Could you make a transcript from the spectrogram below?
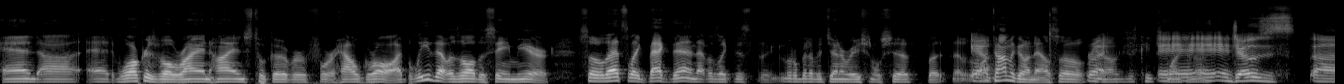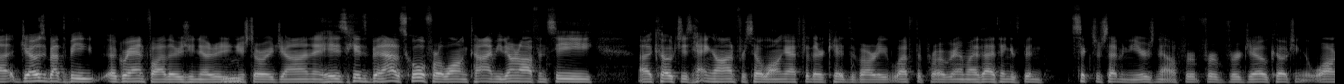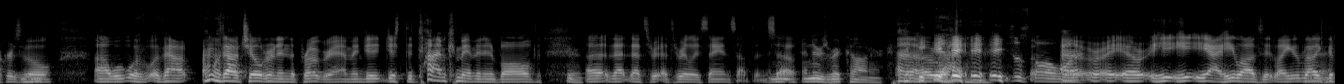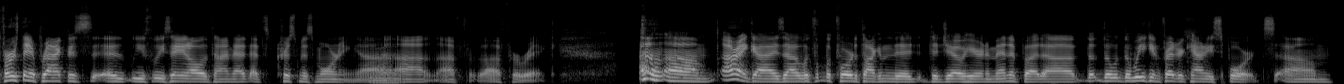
And uh, at Walkersville, Ryan Hines took over for Hal Graw. I believe that was all the same year. So that's like back then, that was like this little bit of a generational shift, but that was yeah. a long time ago now. So right. you know, just keeps and, and, and, Joe's uh, Joe's about to be a grandfather, as you noted mm-hmm. in your story, John. His kid's been out of school for a long time. You don't often see uh, coaches hang on for so long after their kids have already left the program. I, I think it's been six or seven years now for for, for Joe coaching at Walkersville mm-hmm. uh, without without children in the program and just the time commitment involved. Sure. Uh, that that's that's really saying something. And, so and there's Rick Connor. Uh, right. He's a stalwart. Uh, uh, he, he, yeah he loves it. Like like right. the first day of practice, uh, we we say it all the time. That that's Christmas morning for, for Rick. um, all right, guys. Uh, look look forward to talking to, to Joe here in a minute. But uh, the, the, the week in Frederick County sports. Um,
